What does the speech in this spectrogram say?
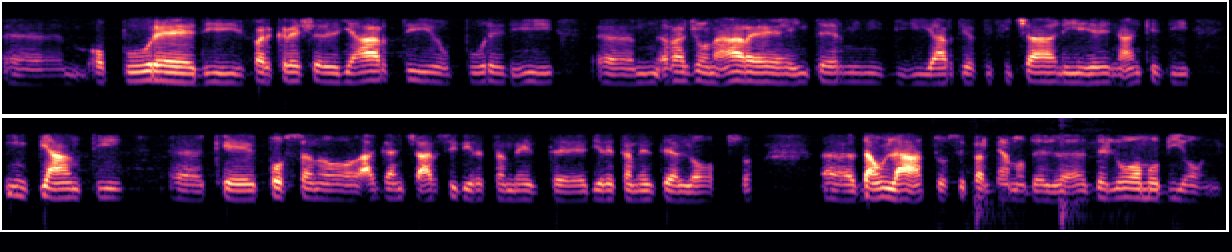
ehm, oppure di far crescere gli arti, oppure di ehm, ragionare in termini di arti artificiali e anche di impianti eh, che possano agganciarsi direttamente, direttamente all'osso, eh, da un lato se parliamo del, dell'uomo bionico.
